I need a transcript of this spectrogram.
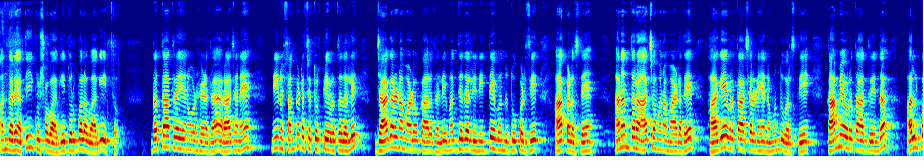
ಅಂದರೆ ಅತೀ ಕೃಶವಾಗಿ, ದುರ್ಬಲವಾಗಿ ಇತ್ತು. ದತ್ತಾತ್ರೇಯ ನೋಡಿ ಹೇಳ್ದ, ರಾಜನೇ, ನೀನು ಸಂಕಟ ಚತುರ್ಥಿ ವ್ರತದಲ್ಲಿ ಜಾಗರಣ ಮಾಡೋ ಕಾಲದಲ್ಲಿ ಮಧ್ಯದಲ್ಲಿ ನಿದ್ದೆ ಬಂದು ತೂಕಡಿಸಿ ಆಕಳಿಸ್ದೆ. ಅನಂತರ ಆಚಮನ ಮಾಡದೆ ಹಾಗೇ ವ್ರತಾಚರಣೆಯನ್ನು ಮುಂದುವರಿಸ್ತಿ ಕಾಮ್ಯ ವ್ರತ ಆದ್ದರಿಂದ ಅಲ್ಪ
